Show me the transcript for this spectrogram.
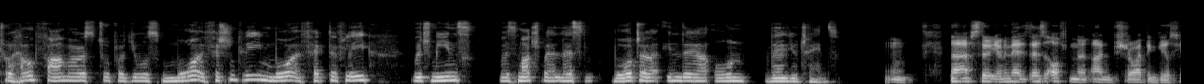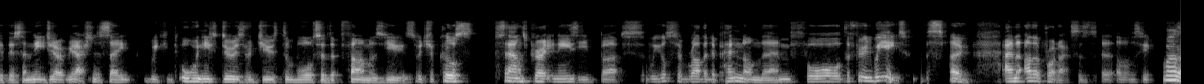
to help farmers to produce more efficiently, more effectively, which means with much less water in their own value chains. Mm. No, absolutely. I mean, there's, there's often, I'm sure I've been guilty of this, a knee-jerk reaction to say we can all we need to do is reduce the water that farmers use, which of course sounds great and easy, but we also rather depend on them for the food we eat. So, and other products, as uh, obviously. Well,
